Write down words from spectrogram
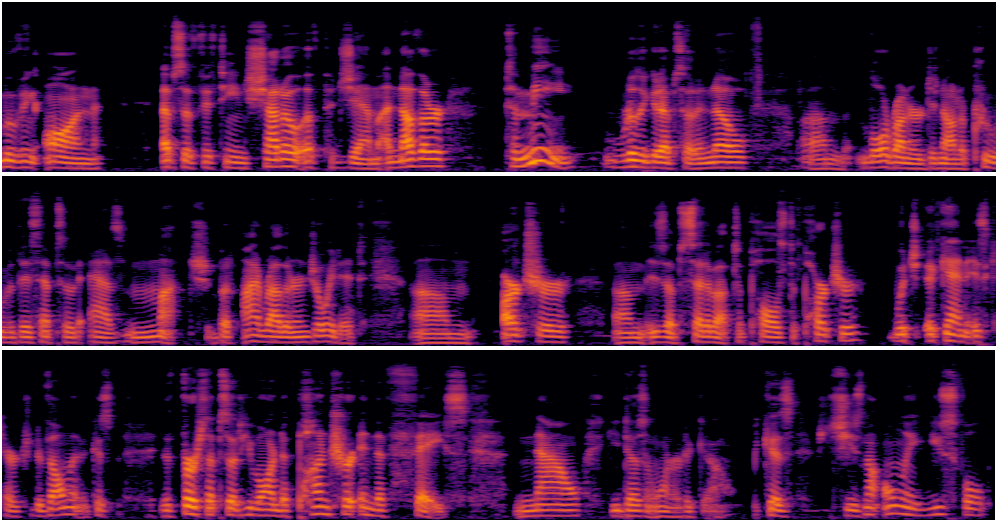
Moving on, episode 15, Shadow of P'Jem. Another, to me, really good episode. I know um, Lorerunner did not approve of this episode as much, but I rather enjoyed it. Um, Archer um, is upset about T'Pol's departure which again is character development because the first episode he wanted to punch her in the face. Now he doesn't want her to go because she's not only a useful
